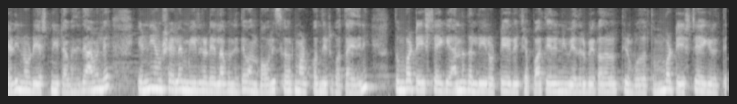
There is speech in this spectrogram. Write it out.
ಹೇಳಿ ನೋಡಿ ಎಷ್ಟು ನೀಟಾಗಿ ಬಂದಿದೆ. ಆಮೇಲೆ ಎಣ್ಣೆ ಅಂಶ ಎಲ್ಲ ಮೇಲ್ಗಡೆ ಎಲ್ಲ ಬಂದಿದೆ, ಒಂದು ಬೌಲಿ ಸರ್ವ್ ಮಾಡ್ಕೊಂಡು ಇಟ್ಕೊತಾ ಇದ್ದೀನಿ. ತುಂಬ ಟೇಸ್ಟಿಯಾಗಿ ಅನ್ನದಲ್ಲಿ, ರೊಟ್ಟಿಯಲ್ಲಿ, ಚಪಾತಿಯಲ್ಲಿ ನೀವು ಎದುರು ಬೇಕಾದರೂ ತಿನ್ಬೋದು, ತುಂಬ ಟೇಸ್ಟಿಯಾಗಿರುತ್ತೆ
